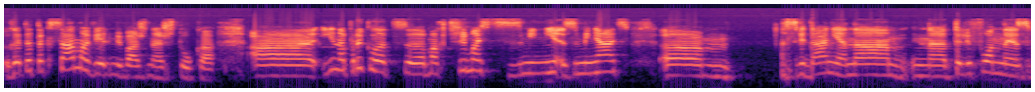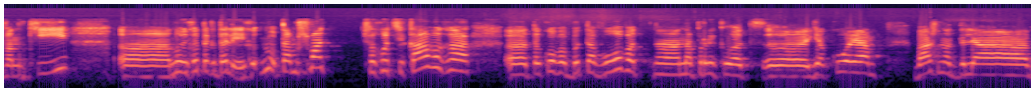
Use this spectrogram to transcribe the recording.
гэта таксама вельмі важная штука. А, і напрыклад магчымасць змяне змяняць э, свидания на, на телефонные звонки э, ну и гэтак далей. Ну там шмат чаго цікавага э, такого бытового э, напрыклад э, якое важно для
